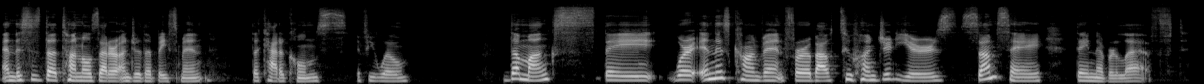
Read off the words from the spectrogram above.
And this is the tunnels that are under the basement, the catacombs, if you will. The monks, they were in this convent for about 200 years. Some say they never left.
